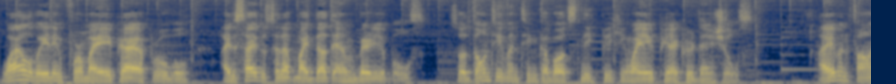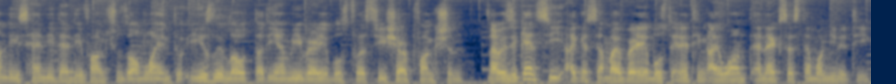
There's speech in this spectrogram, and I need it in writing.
While waiting for my API approval, I decided to set up my .env variables, so don't even think about sneak peeking my API credentials. I even found these handy dandy functions online to easily load env variables to a C-sharp function. Now as you can see, I can set my variables to anything I want and access them on Unity.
